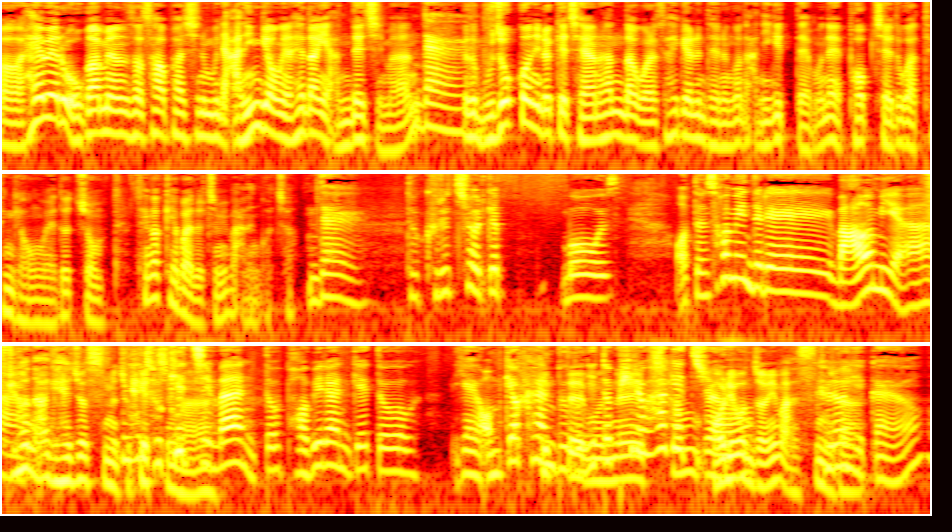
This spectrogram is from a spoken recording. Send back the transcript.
어, 해외로 오가면서 사업하시는 분이 아닌 경우에는 해당이 안 되지만 네. 그래서 무조건 이렇게 제한을 한다고 해서 해결은 되는 건 아니기 때문에 법 제도 같은 경우에도 좀 생각해봐야 될 점이 많은 거죠. 네. 또 그렇죠. 이렇게 뭐 어떤 서민들의 마음이야. 후련하게 해줬으면 네, 좋겠지만. 좋겠지만 또 법이라는 게또 이게 엄격한 부분이 또 필요하겠죠. 어려운 점이 많습니다. 그러니까요.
